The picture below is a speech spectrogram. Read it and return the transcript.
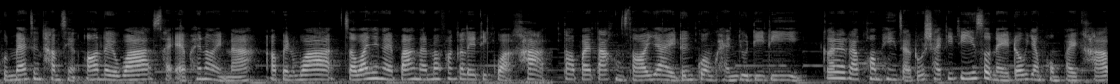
คุณแม่จึงทำเสียงอ้อนเลยว่าใส่แอปให้หน่อยนะ เอาเป็นว่าจะว่ายังไงบ้างนั้นมาฟังกันเลยดีกว่าค่ะ ต่อไปตาของซอใหญ่เดินกวงแขนอยู่ดีๆ ก็ได้รับความเฮงจากลูกชายที่ดีที่สุดในโลกอย่างผมไปครับ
